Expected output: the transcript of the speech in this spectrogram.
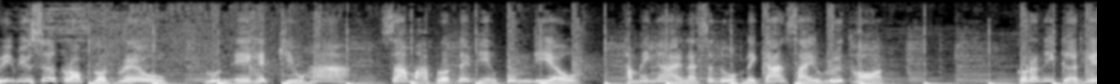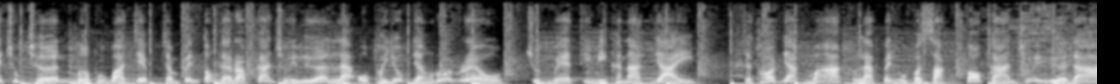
รีวิวเสื้อกรอบปลดเร็ว รุ่น AHQ5 สามารถปลดได้เพียงปุ่มเดียวทำให้ง่ายและสะดวกในการใส่หรือถอด กรณีเกิดเหตุฉุกเฉินเมื่อผู้บาดเจ็บจำเป็นต้องได้รับการช่วยเหลือและอพยพอย่างรวดเร็ว ชุดเวทที่มีขนาดใหญ่ จะถอดยากมากและเป็นอุปสรรคต่อการช่วยเหลือได้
